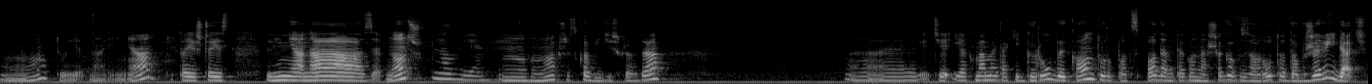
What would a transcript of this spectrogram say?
Mm, Tu jedna linia. Tutaj jeszcze jest linia na zewnątrz. No wiem. Mhm, wszystko widzisz, prawda? E, Wiecie, jak mamy taki gruby kontur pod spodem tego naszego wzoru, to dobrze widać.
